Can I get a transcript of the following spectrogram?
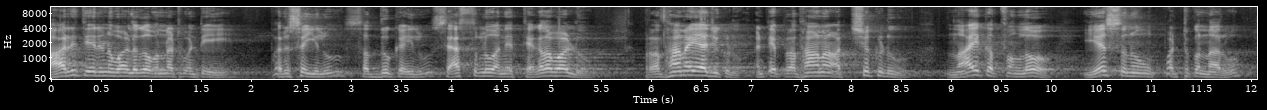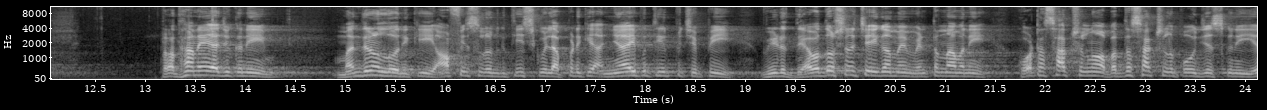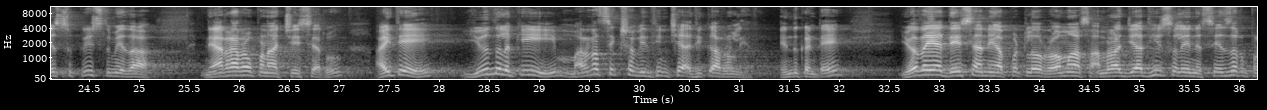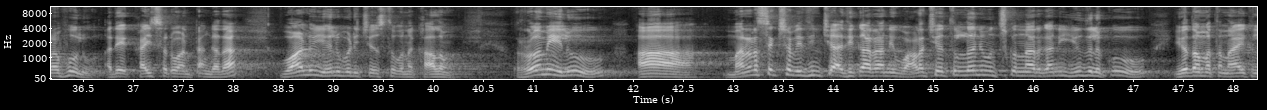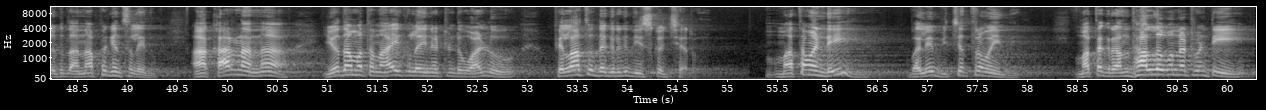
ఆరితేరిన వాళ్ళుగా ఉన్నటువంటి పరిసయులు సద్దుకైలు శాస్త్రులు అనే తెగల వాళ్ళు ప్రధాన యాజకుడు అంటే ప్రధాన అర్చకుడు నాయకత్వంలో యేసును పట్టుకున్నారు. ప్రధాన యాజకుని మందిరంలోనికి ఆఫీసులోనికి తీసుకువెళ్ళి అప్పటికే అన్యాయపు తీర్పు చెప్పి వీడు దేవదోషణ చేయగా మేము వింటున్నామని కోట సాక్షులను అబద్ధ సాక్షులను పోగు చేసుకుని యేసుక్రీస్తు మీద నేరారోపణ చేశారు. అయితే యూదులకి మరణశిక్ష విధించే అధికారం లేదు. ఎందుకంటే యోదయ దేశాన్ని అప్పట్లో రోమా సామ్రాజ్యాధీశులైన సీజర్ ప్రభువులు అదే కైసరు అంటాం కదా వాళ్ళు ఏలుబడి చేస్తూ ఉన్న కాలం. రోమీలు ఆ మరణశిక్ష విధించే అధికారాన్ని వాళ్ళ చేతుల్లోనే ఉంచుకున్నారు కానీ యూదులకు యోధమత నాయకులకు దాన్ని అప్పగించలేదు. ఆ కారణాన్న యోధమత నాయకులైనటువంటి వాళ్ళు పిలాతు దగ్గరికి తీసుకొచ్చారు. మతం అండి భలే విచిత్రమైంది. మత గ్రంథాల్లో ఉన్నటువంటి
